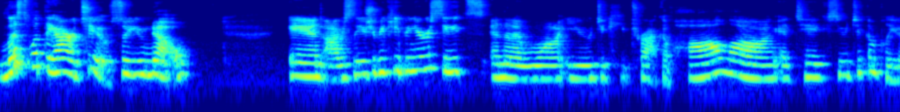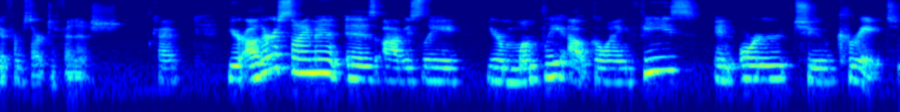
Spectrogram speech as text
list what they are too, so you know. And obviously, you should be keeping your receipts. And then I want you to keep track of how long it takes you to complete it from start to finish. Okay. Your other assignment is obviously your monthly outgoing fees in order to create.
